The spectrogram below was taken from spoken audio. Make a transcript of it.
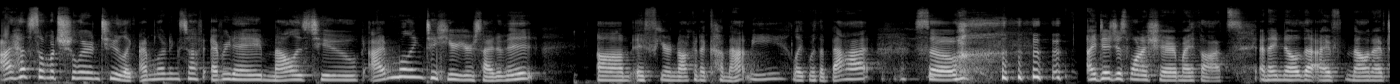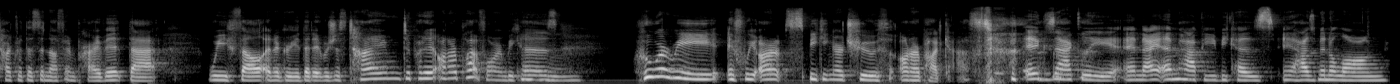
I have so much to learn too. Like, I'm learning stuff every day. Mal is too. I'm willing to hear your side of it. Um, if you're not going to come at me like with a bat. So I did just want to share my thoughts. And I know that I've, Mal and I have talked with this enough in private that we felt and agreed that it was just time to put it on our platform because mm. who are we if we aren't speaking our truth on our podcast? exactly. And I am happy because it has been a long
